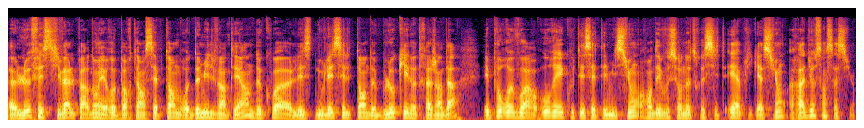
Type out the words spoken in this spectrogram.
le festival pardon, est reporté en septembre 2021, de quoi nous laisser le temps de bloquer notre agenda. Et pour revoir ou réécouter cette émission, rendez-vous sur notre site et application Radio Sensation.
